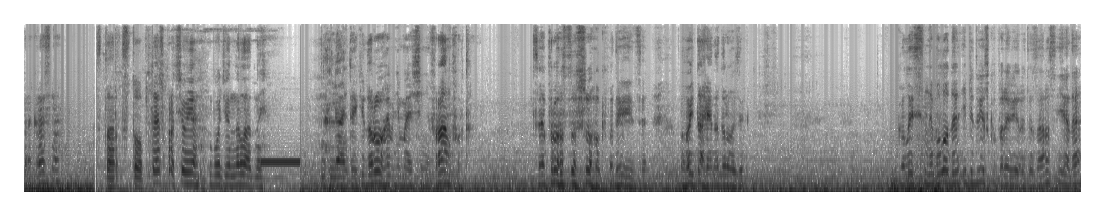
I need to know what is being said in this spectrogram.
прекрасно. Старт-стоп теж працює, будь він неладний. Гляньте, які дороги в Німеччині, Франкфурт. Це просто шок, подивіться. Гойдає на дорозі. Колись не було де і підвізку перевірити. Зараз є, де?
